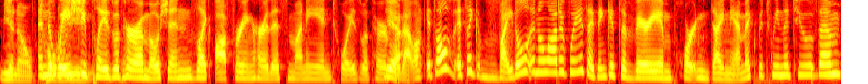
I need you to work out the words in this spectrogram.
you know, and the way she plays with her emotions, like offering her this money and toys with her Yeah. for that long. It's all it's like vital in a lot of ways. I think it's a very important dynamic between the two of them.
